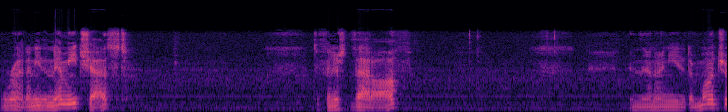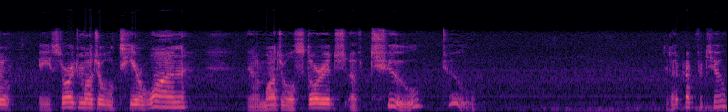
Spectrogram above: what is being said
Right, I need an ME chest to finish that off. And then I needed a module, a storage module tier 1 and a module storage of 2. 2? Did I prep for 2?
